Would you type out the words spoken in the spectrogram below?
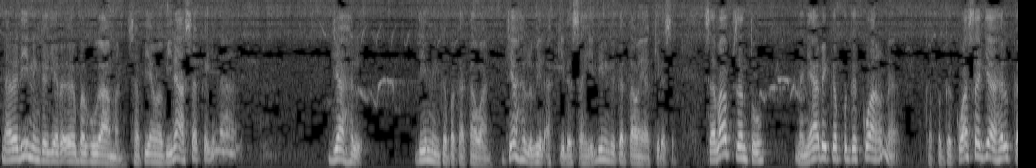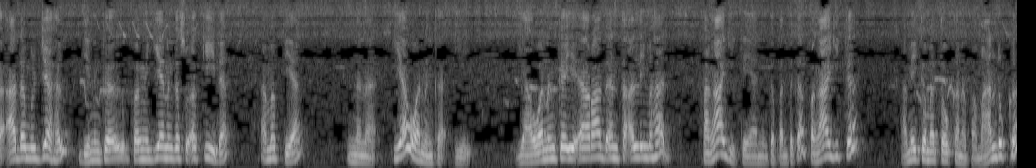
naradinin ka ger baguraman sa piyama binasa ka gina jahil. Dinin ka pakatawan jahil bil akida sahih. Dinin ka katawan akida sahih. Sabab santu nangyari kapag kakuan na kapag kakuasa jahil ka adamul jahil dinin ka pangajian ka so akida ama pia nana yawan ka yawan ka i arad an ta'allim had pangagi kaya ning ka pantaka pangagi ka Ame ka matoka na pamanduk ka.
